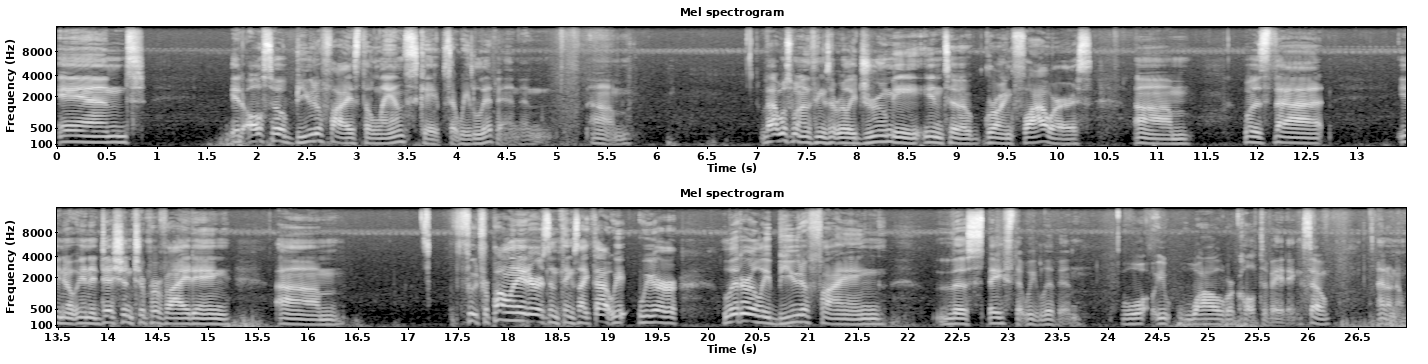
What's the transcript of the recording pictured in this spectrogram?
and it also beautifies the landscape that we live in. And um, that was one of the things that really drew me into growing flowers um, was that, you know, in addition to providing um, food for pollinators and things like that, we, we are literally beautifying the space that we live in while we're cultivating. So, I don't know.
